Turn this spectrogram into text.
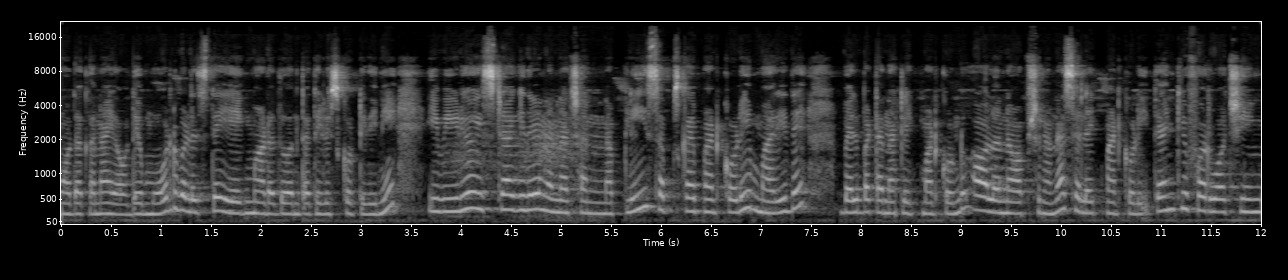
ಮೋದಕನ ಯಾವುದೇ ಮೋಡ್ ಬಳಸದೆ ಹೇಗೆ ಮಾಡೋದು ಅಂತ ತಿಳಿಸ್ಕೊಟ್ಟಿದ್ದೀನಿ. ಈ ವಿಡಿಯೋ ಇಷ್ಟ ಆಗಿದರೆ ನನ್ನ ಚಾನಲ್ನ ಪ್ಲೀಸ್ ಸಬ್ಸ್ಕ್ರೈಬ್ ಮಾಡ್ಕೊಳ್ಳಿ. ಮರಿದೆ ಬೆಲ್ ಬಟನ್ನ ಕ್ಲಿಕ್ ಮಾಡಿಕೊಂಡು ಆಲ್ ಅನ್ನೋ ಆಪ್ಷನನ್ನು ಸೆಲೆಕ್ಟ್ ಮಾಡ್ಕೊಳ್ಳಿ. Thank you for watching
